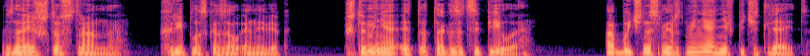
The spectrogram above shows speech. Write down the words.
«Знаешь, что странно?» — хрипло сказал Эневек. «Что меня это так зацепило. Обычно смерть меня не впечатляет.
